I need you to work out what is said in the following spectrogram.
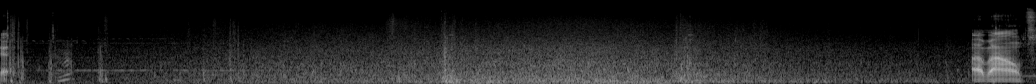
Okay. Around.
